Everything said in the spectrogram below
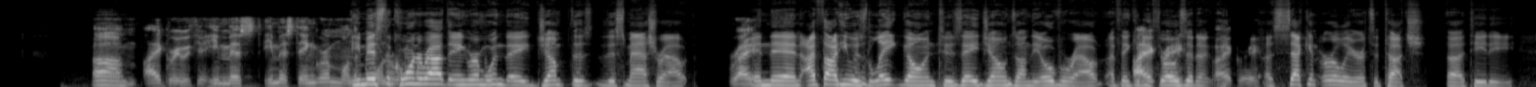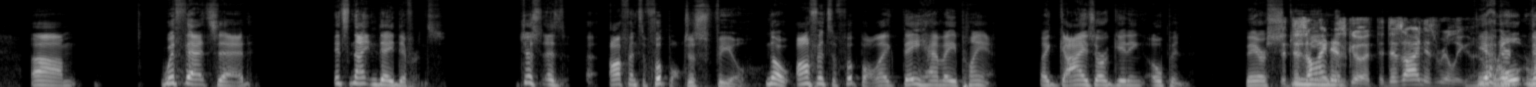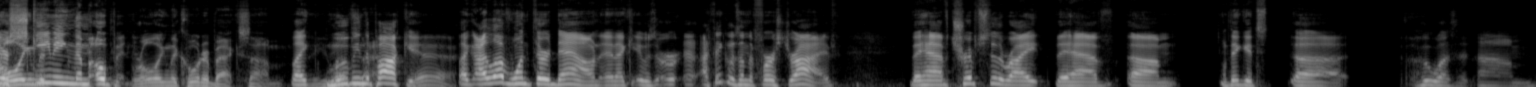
Um, Um, I agree with you. He missed. He missed Engram on he the missed the corner corner route to Engram when they jumped the the smash route, Right. and then I thought he was late going to Zay Jones on the over route. I think if I he throws it a, I agree. a second earlier, it's a touch uh, TD. Um, with that said, it's night and day difference. Just as uh, offensive football. Just feel. No, offensive football. Like they have a plan. Like guys are getting open. They are The design them- is good. The design is really good. Yeah, they're, they're rolling the- scheming them open. rolling the quarterback some. Like He moving the pocket. Yeah. Like I love one third down, and like it was. I think it was on the first drive. They have trips to the right. They have. Um, I think it's uh, who was it? Um,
